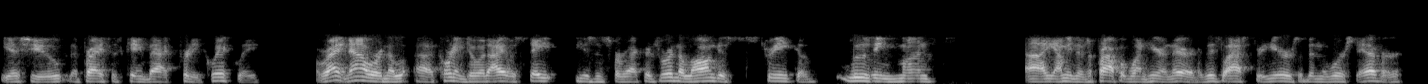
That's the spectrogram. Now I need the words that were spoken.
issue, the prices came back pretty quickly. Right now, we're in the, uh, according to what Iowa State uses for records, we're in the longest streak of losing months uh, I mean, there's a profit one here and there, but these last three years have been the worst ever.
